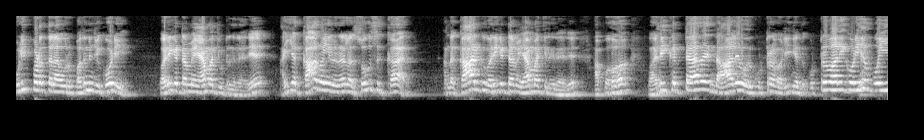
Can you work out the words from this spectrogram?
புலிப்படத்தில் ஒரு பதினஞ்சு கோடி வரி கட்டாமல் ஏமாற்றி விட்டுருக்கிறாரு. ஐயா கார் வாங்கியிருக்கிறாரு சொகுசு கார். அந்த காருக்கு வரி கட்டாமல் ஏமாற்றிருக்கிறாரு அப்போது வரி கட்டாத இந்த ஆளே ஒரு குற்றவாளி. நீ அந்த குற்றவாளி கூடயே போய்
